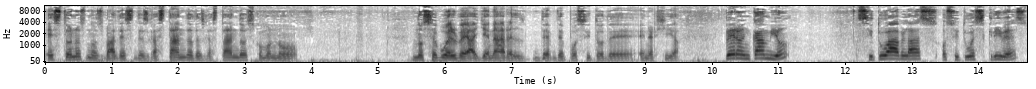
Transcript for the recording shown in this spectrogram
esto nos, nos va desgastando, desgastando, es como no, no se vuelve a llenar el depósito de energía. Pero en cambio, si tú hablas o si tú escribes,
